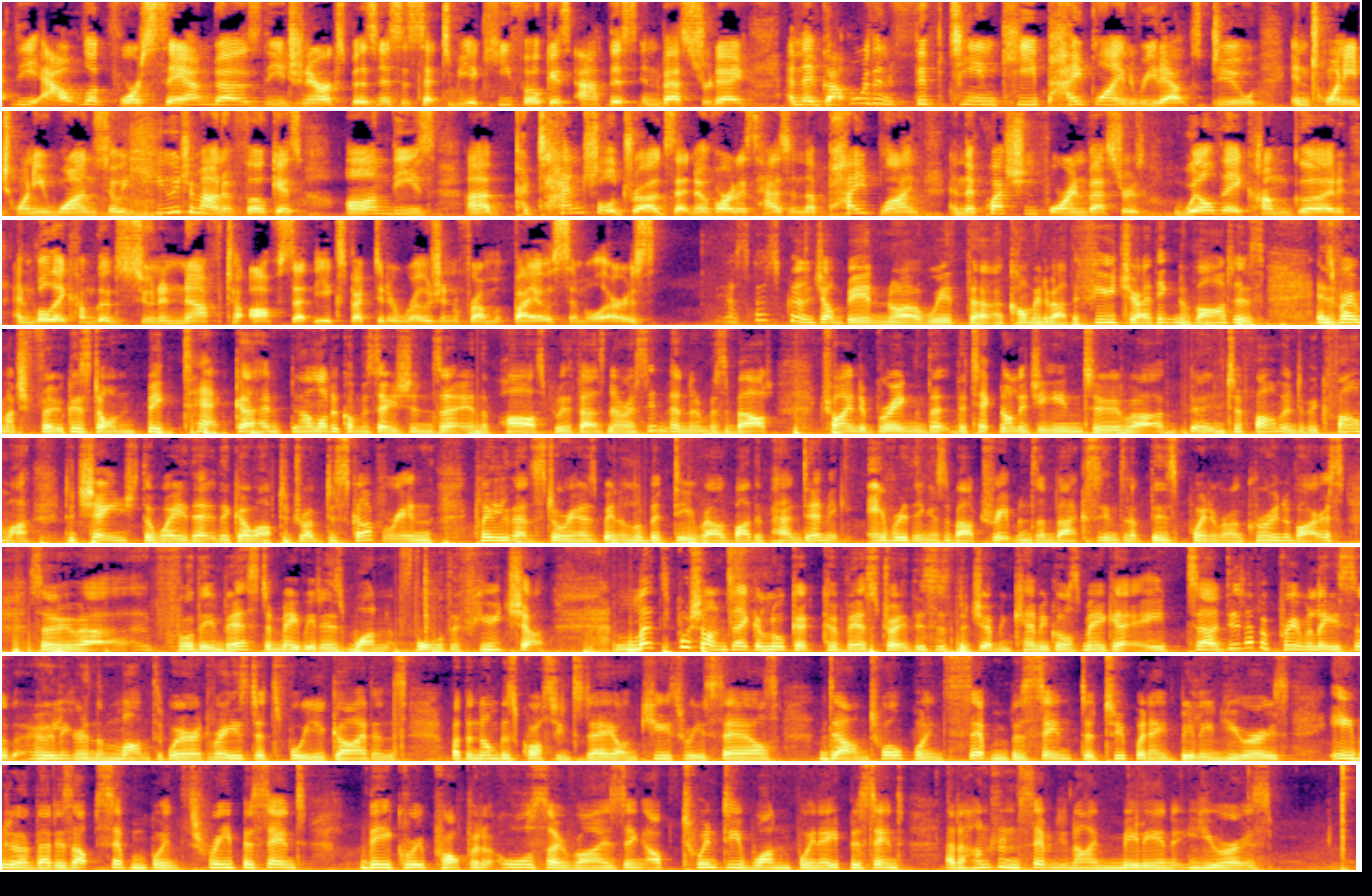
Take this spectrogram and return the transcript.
The outlook for Sandoz, the generics business, is set to be a key focus at this investor day. And they've got more than 15 key pipeline readouts due in 2021. So a huge amount of focus on these uh, potential drugs that Novartis has in the pipeline. And the question for investors, will they come good? And will they come good soon enough to offset the expected erosion from biosimilars? I was just going to jump in uh, with a comment about the future. I think Novartis is very much focused on big tech. I had a lot of conversations uh, in the past with Vas Narasimhan, and it was about trying to bring the, the technology into uh, into pharma, into big pharma, to change the way that they go after drug discovery. And clearly, that story has been a little bit derailed by the pandemic. Everything is about treatments and vaccines at this point around coronavirus. So, uh, for the investor, maybe it is one for the future. Let's push on and take a look at Covestro. This is the German chemicals maker it uh, did have a pre release earlier in the month where it raised its full year guidance, but the numbers crossing today on Q3 sales down 12.7% to 2.8 billion euros. EBITDA that is up 7.3%. The group profit also rising up 21.8% at 179 million euros.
